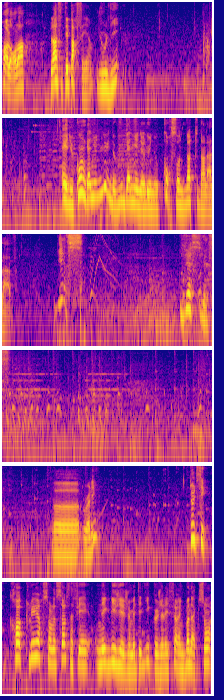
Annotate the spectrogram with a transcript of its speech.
Alors là, là, c'était parfait, hein, je vous le dis. Et du coup, on gagne une lune. Vous gagnez une lune. Course aux notes dans la lave. Yes Yes, yes. Euh, ready? Toutes ces croquelures sur le sol, ça fait négliger. Je m'étais dit que j'allais faire une bonne action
